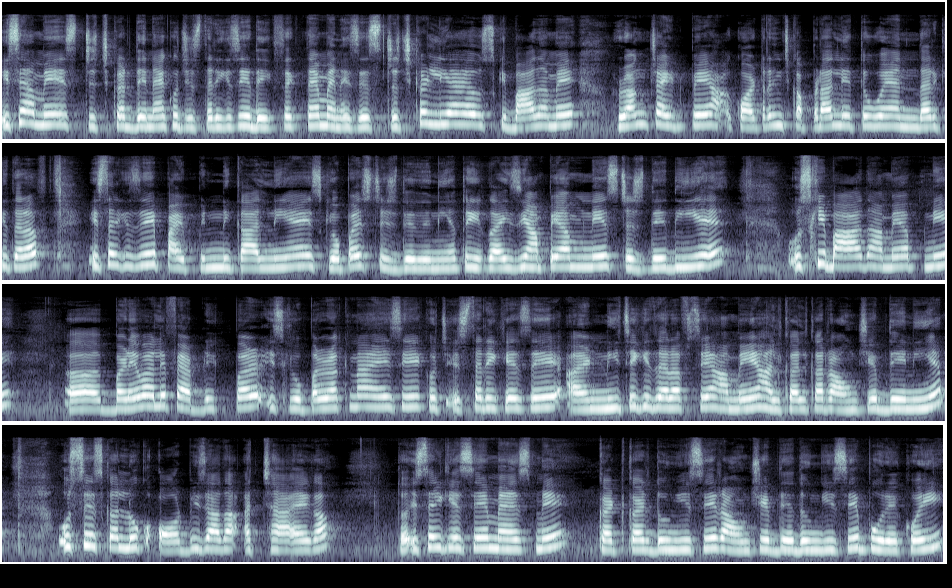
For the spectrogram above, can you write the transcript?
इसे हमें स्टिच कर देना है, कुछ इस तरीके से देख सकते हैं। मैंने इसे स्टिच कर लिया है। उसके बाद हमें रंग साइड पर क्वार्टर इंच कपड़ा लेते हुए अंदर की तरफ़ इस तरीके से पाइपिंग निकालनी है, इसके ऊपर स्टिच दे देनी है। तो ये गाइज़ यहाँ पर हमने स्टिच दे दी है। उसके बाद हमें अपने बड़े वाले फैब्रिक पर इसके ऊपर रखना है इसे, कुछ इस तरीके से। और नीचे की तरफ़ से हमें हल्का हल्का राउंड शेप देनी है। उससे इसका लुक और भी ज़्यादा अच्छा आएगा। तो इस तरीके से मैं इसमें कट कर दूँगी इसे, राउंड शेप दे दूँगी इसे, पूरे को ही।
